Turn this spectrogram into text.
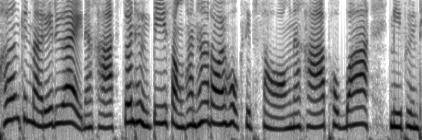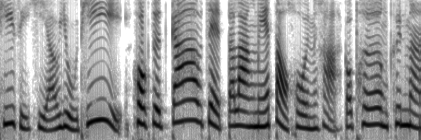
เพิ่มขึ้นมาเรื่อยๆนะคะ จนถึงปี 2562 นะคะ พบว่ามีพื้นที่สีเขียวอยู่ที่ 6.97 ตารางเมตรต่อคนค่ะ ก็เพิ่มขึ้นมา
